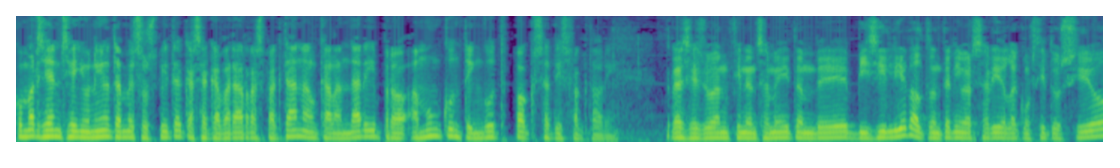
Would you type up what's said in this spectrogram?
Convergència i Unió també sospita que s'acabarà respectant el calendari, però amb un contingut poc satisfactori. Gràcies, Joan. Finançament i també vigília del 30è aniversari de la Constitució.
